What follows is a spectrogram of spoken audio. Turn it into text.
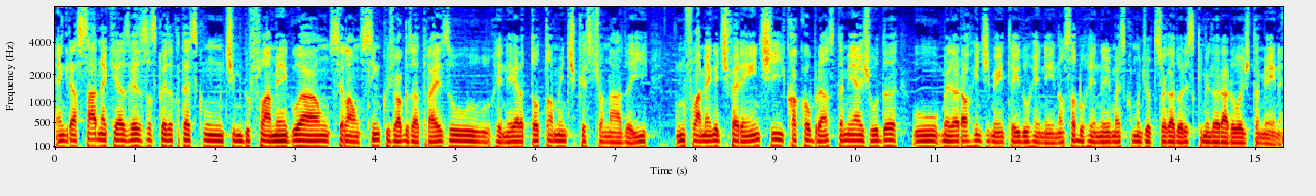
É engraçado, né, que às vezes essas coisas acontecem com o time do Flamengo há, um, sei lá, uns cinco jogos atrás, o René era totalmente questionado aí no Flamengo é diferente e com a cobrança também ajuda o melhorar o rendimento aí do René, não só do René, mas como de outros jogadores que melhoraram hoje também, né?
